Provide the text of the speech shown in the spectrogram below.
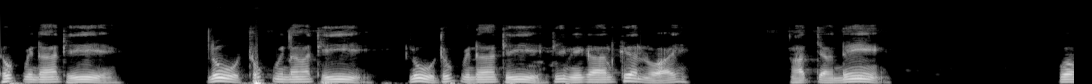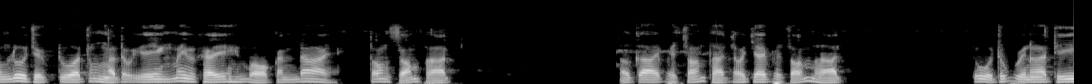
ทุกวินาทีลู่ทุกวินาทีลู่ทุกวินาทีที่มีการเคลื่อนไหวหัดอย่างนี้ความรู้จักตัวต้องหัดตัวเองไม่มีใครบอกกันได้ ต้องสัมผัส เอากายไปสอนผัดเอาใจไปสอนผัดตู้ทุกวินาที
